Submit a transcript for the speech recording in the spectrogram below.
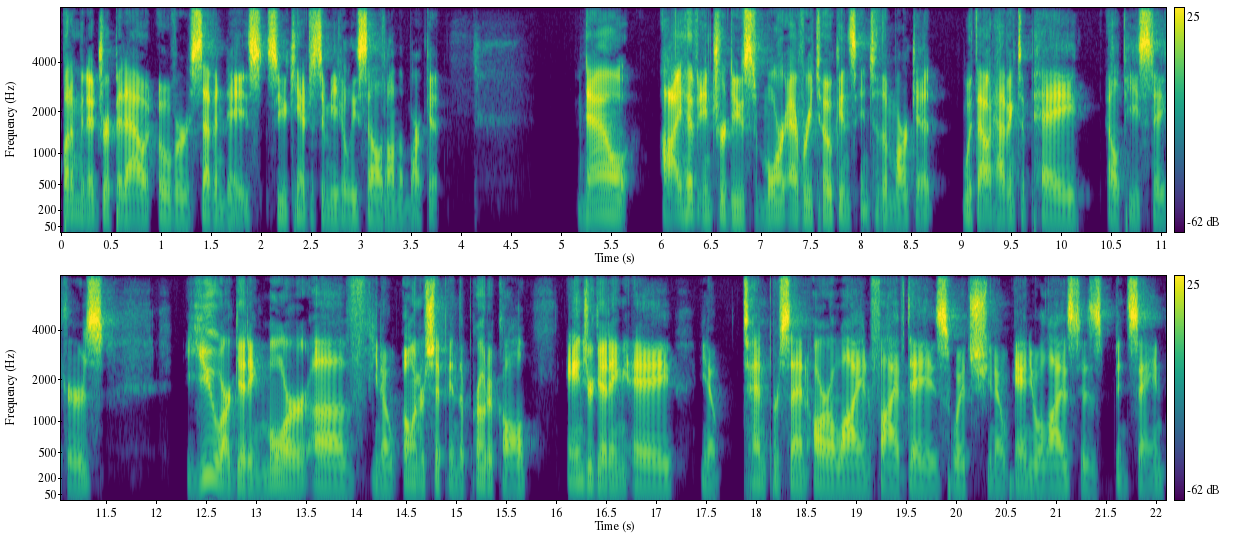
but I'm going to drip it out over seven days. So you can't just immediately sell it on the market. Now, I have introduced more every tokens into the market without having to pay LP stakers. You are getting more of, you know, ownership in the protocol and you're getting a, you know, 10% ROI in 5 days, which, you know, annualized is insane.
